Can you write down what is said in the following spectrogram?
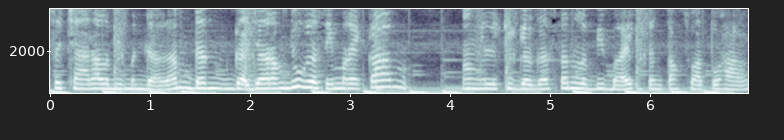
secara lebih mendalam dan gak jarang juga sih mereka memiliki gagasan lebih baik tentang suatu hal.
